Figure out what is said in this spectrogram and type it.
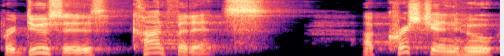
produces confidence. A Christian who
